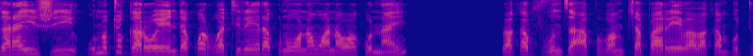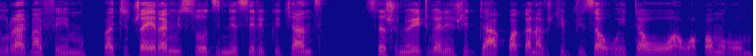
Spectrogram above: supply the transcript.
gara izvi unotogaroenda kwarwatirera kunoona mwana wako nhai? Vakabvunza apo vamuchapareva vakambotura mafemo vachitsvaira misodzi neseri kwechanza sezvinoitwa nezvidhakwa kana zvichibvisa hweta hwohwawa pamuromo.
